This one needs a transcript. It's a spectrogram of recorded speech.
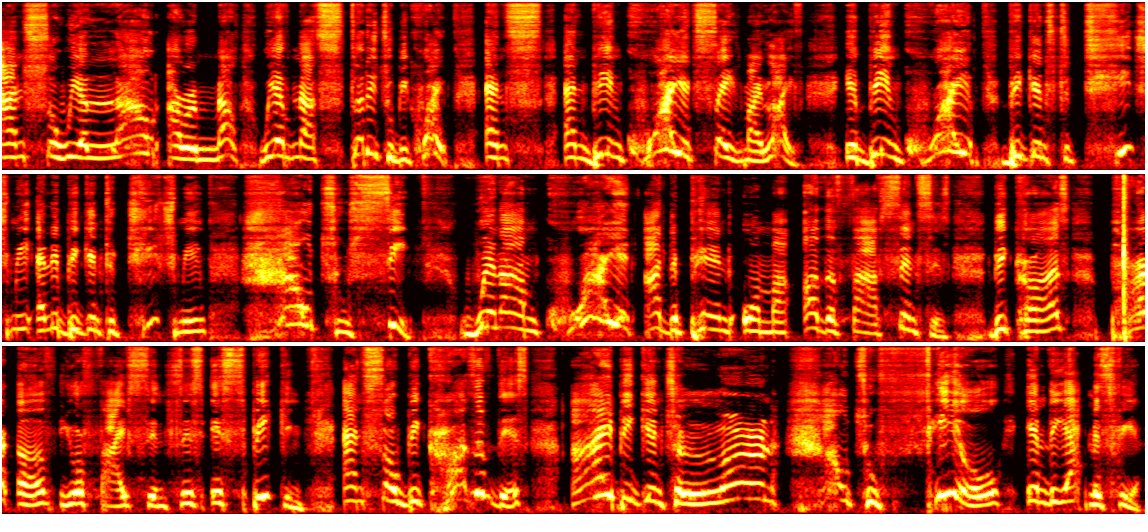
And so we allowed our mouth, we have not studied to be quiet. And, and being quiet saved my life. It being quiet begins to teach me, and it begins to teach me how to see. When I'm quiet, I depend on my other five senses because part of your five senses is speaking. And so, because of this, I begin to learn how to feel in the atmosphere.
